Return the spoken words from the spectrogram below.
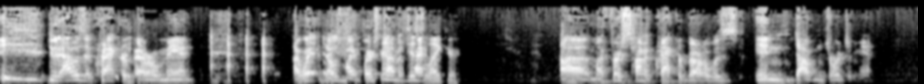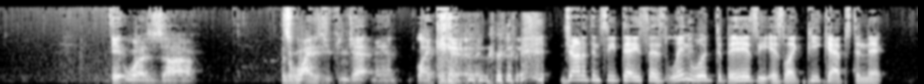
Dude, I was a cracker barrel, man. I went. That was my first time. At just Cracker, like her. uh, my first time at Cracker Barrel was in Downton, Georgia, man. It was uh, as white as you can get, man. Like, Jonathan C. Tay says Lin Wood to Behizy is like PCAPs to Nick.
